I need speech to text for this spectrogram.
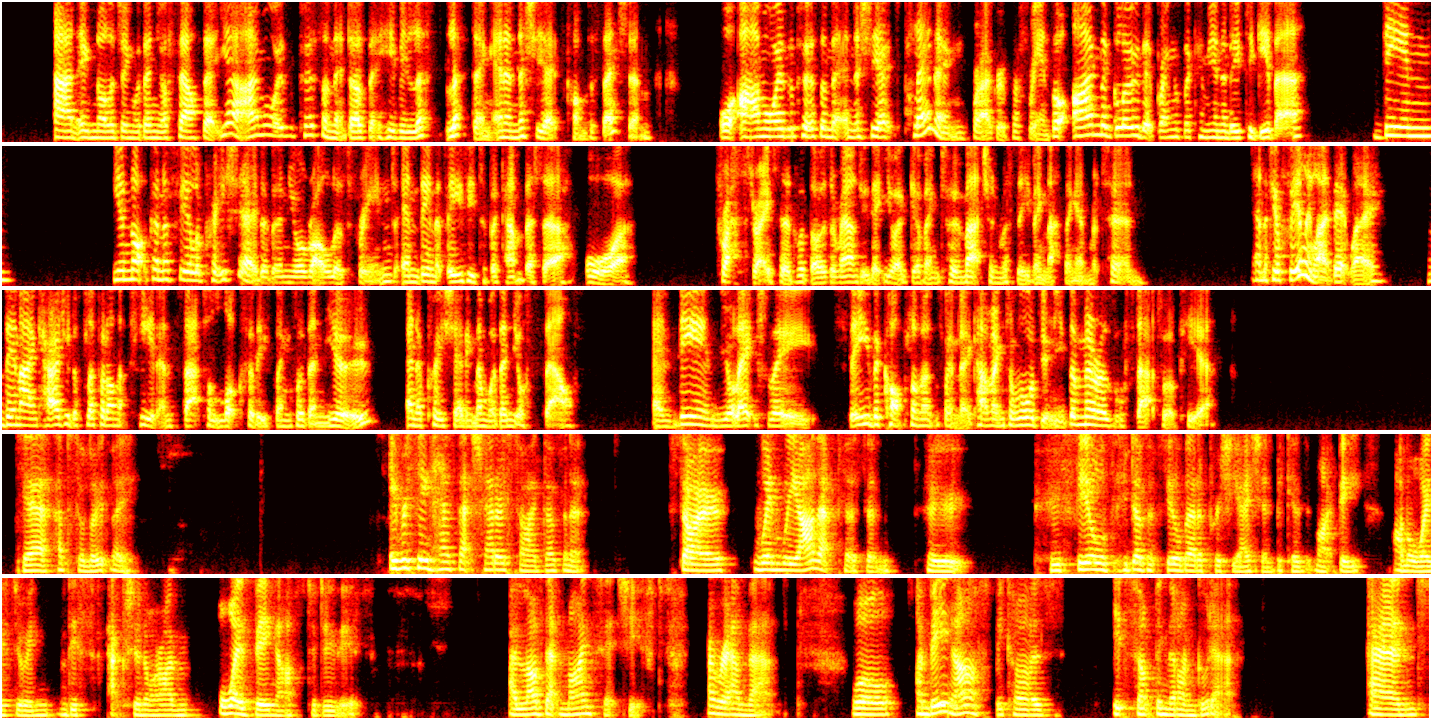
aren't acknowledging within yourself that, yeah, I'm always a person that does that heavy list- lifting and initiates conversation, or I'm always a person that initiates planning for our group of friends, or I'm the glue that brings the community together, then you're not going to feel appreciated in your role as friend. And then it's easy to become bitter or frustrated with those around you that you are giving too much and receiving nothing in return. And if you're feeling like that way, then I encourage you to flip it on its head and start to look for these things within you and appreciating them within yourself. And then you'll actually see the compliments when they're coming towards you. The mirrors will start to appear. Yeah, absolutely. Everything has that shadow side, doesn't it? So when we are that person who who feels who doesn't feel that appreciation because it might be I'm always doing this action or I'm always being asked to do this. I love that mindset shift around that. Well, I'm being asked because it's something that I'm good at. And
